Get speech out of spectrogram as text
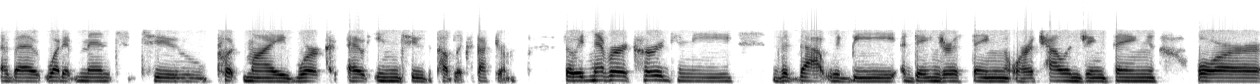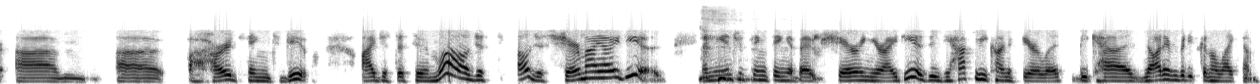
about what it meant to put my work out into the public spectrum so it never occurred to me that that would be a dangerous thing or a challenging thing or um, uh, a hard thing to do. I just assumed, well, I'll just I'll just share my ideas. And the interesting thing about sharing your ideas is you have to be kind of fearless because not everybody's going to like them.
